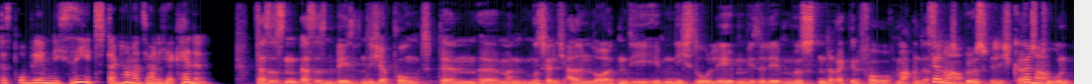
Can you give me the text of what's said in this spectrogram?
das Problem nicht sieht, dann kann man es ja auch nicht erkennen. Das ist ein, das ist ein wesentlicher Punkt, denn äh, man muss ja nicht allen Leuten, die eben nicht so leben, wie sie leben müssten, direkt den Vorwurf machen, dass genau. sie aus Böswilligkeit genau. tun.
